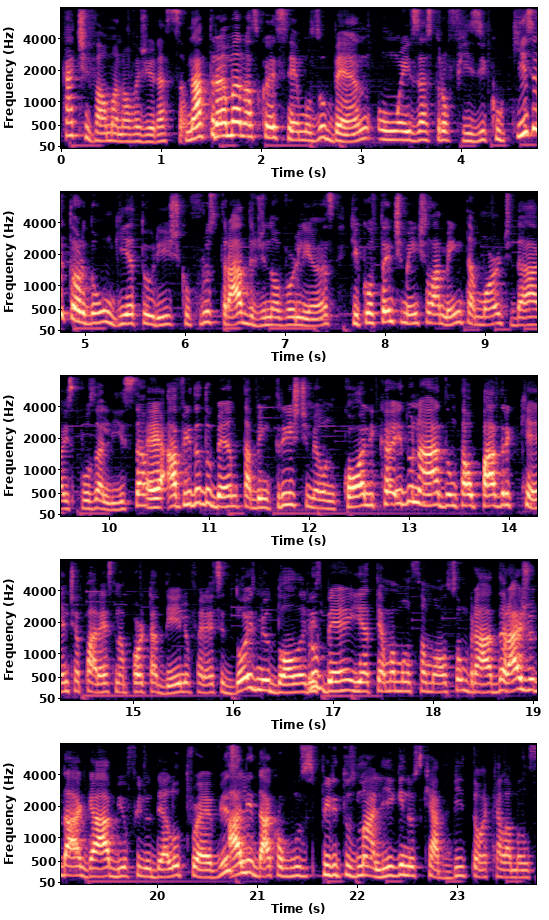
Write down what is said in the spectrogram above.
cativar uma nova geração. Na trama nós conhecemos o Ben, um ex-astrofísico que se tornou um guia turístico frustrado de Nova Orleans, que constantemente lamenta a morte da esposa Lisa. É, a vida do Ben tá bem triste, melancólica, e do nada um tal padre Kent aparece na porta dele, oferece 2 mil dólares pro Ben ir até uma mansão mal assombrada para ajudar a Gabi e o filho dela, o Travis, a lidar com alguns espíritos malignos que habitam aquela mansão.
